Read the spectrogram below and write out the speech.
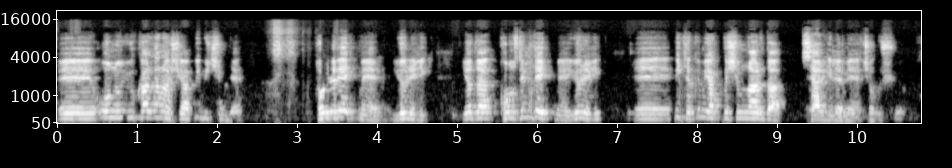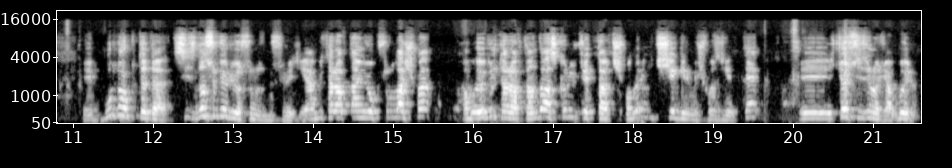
e, onu yukarıdan aşağı bir biçimde tolere etmeye yönelik ya da konsolide etmeye yönelik e, bir takım yaklaşımlar da sergilemeye çalışıyor. E, bu noktada siz nasıl görüyorsunuz bu süreci? Yani bir taraftan yoksullaşma ama öbür taraftan da asgari ücret tartışmaları iç içe girmiş vaziyette. E, söz sizin hocam, buyurun.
